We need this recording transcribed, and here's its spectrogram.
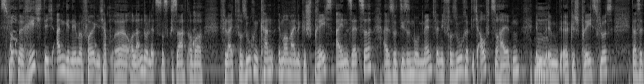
es wird eine richtig angenehme Folge. Ich habe äh, Orlando letztens gesagt, ob er vielleicht versuchen kann, immer meine Gesprächseinsätze, also diesen Moment, wenn ich versuche, dich aufzuhalten im, mhm. im äh, Gesprächsfluss, dass er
